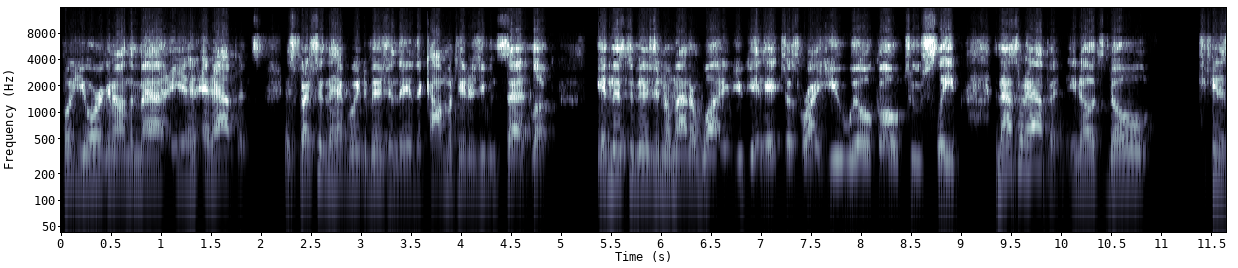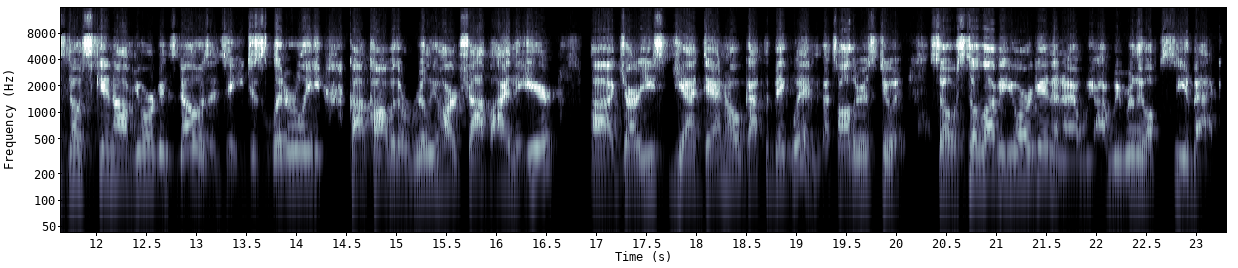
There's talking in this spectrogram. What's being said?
put Yorgan on the mat. It, it happens, especially in the heavyweight division. The commentators even said, look, in this division, no matter what, if you get hit just right, you will go to sleep. And that's what happened. You know, it's no there's no skin off Yorgan's nose. It's, he just literally got caught with a really hard shot behind the ear. Uh, Jarjis, yeah, Danho got the big win. That's all there is to it. So still love you, Yorgan, and I, we, I, we really hope to see you back.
